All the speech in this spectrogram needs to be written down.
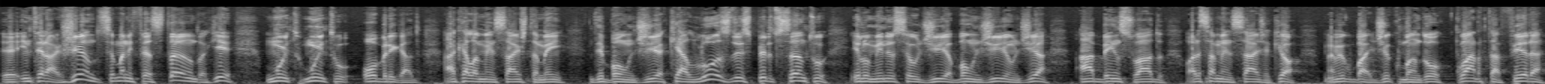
eh, interagindo, se manifestando aqui. Muito, muito obrigado. Aquela mensagem também de bom dia, que a luz do Espírito Santo ilumine o seu dia. Bom dia, um dia abençoado. Olha essa mensagem aqui, ó. Meu amigo Badico mandou quarta-feira.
